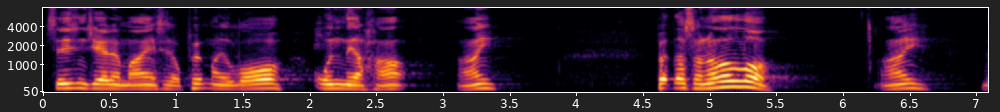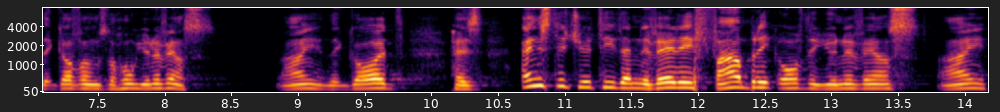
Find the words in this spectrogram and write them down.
It says in Jeremiah, it says, I'll put my law on their heart. Aye. But there's another law. Aye. That governs the whole universe. Aye. That God has instituted in the very fabric of the universe. Aye.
